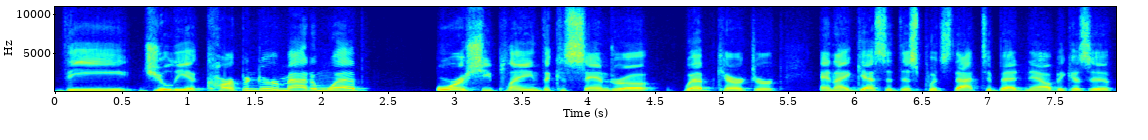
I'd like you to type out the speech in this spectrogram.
the Julia Carpenter Madame Web, or is she playing the Cassandra Webb character? And I guess that this puts that to bed now because if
